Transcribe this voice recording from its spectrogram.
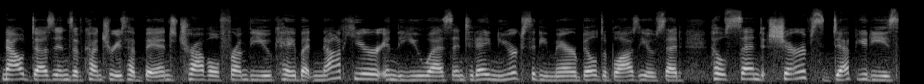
now, dozens of countries have banned travel from the UK, but not here in the U.S. And today, New York City Mayor Bill de Blasio said he'll send sheriff's deputies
